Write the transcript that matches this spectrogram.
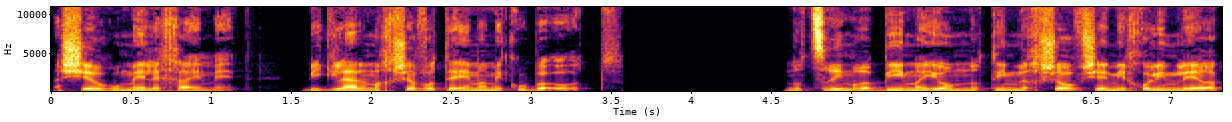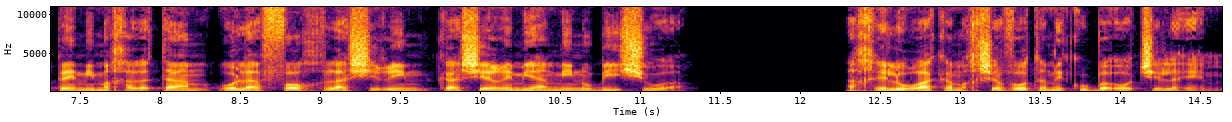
אשר הוא מלך האמת, בגלל מחשבותיהם המקובעות. נוצרים רבים היום נוטים לחשוב שהם יכולים להירפא ממחלתם או להפוך לעשירים כאשר הם יאמינו בישוע. אך אלו רק המחשבות המקובעות שלהם.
